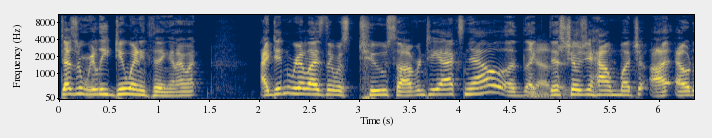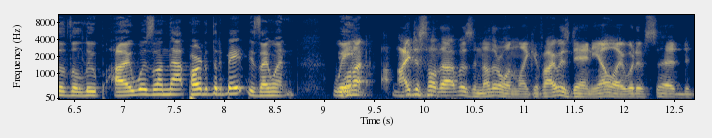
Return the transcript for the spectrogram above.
doesn't really do anything? And I went, I didn't realize there was two sovereignty acts now. Uh, like yeah, this shows you how much I, out of the loop I was on that part of the debate because I went. Wait. Well, I, I, just thought that was another one. Like if I was Danielle, I would have said,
